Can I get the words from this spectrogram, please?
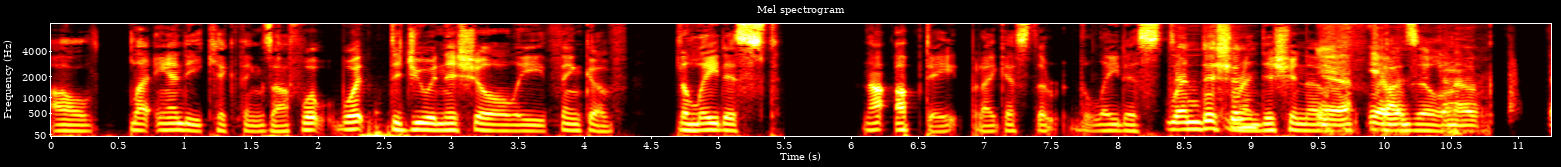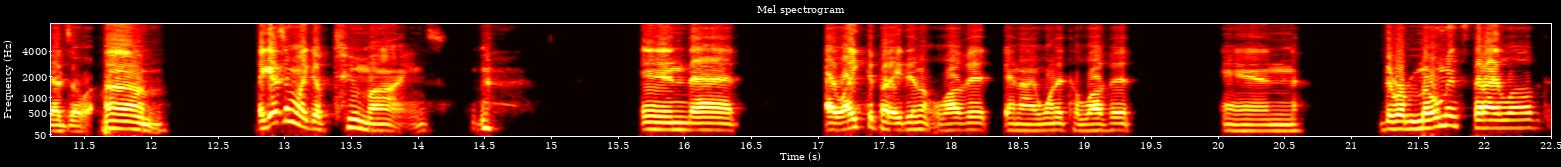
I'll let Andy kick things off. What what did you initially think of the latest, not update, but I guess the the latest Rendition. rendition of yeah, yeah. Godzilla? rendition of Godzilla. Um, I guess I'm like of two minds. in that I liked it, but I didn't love it, and I wanted to love it. And there were moments that I loved,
